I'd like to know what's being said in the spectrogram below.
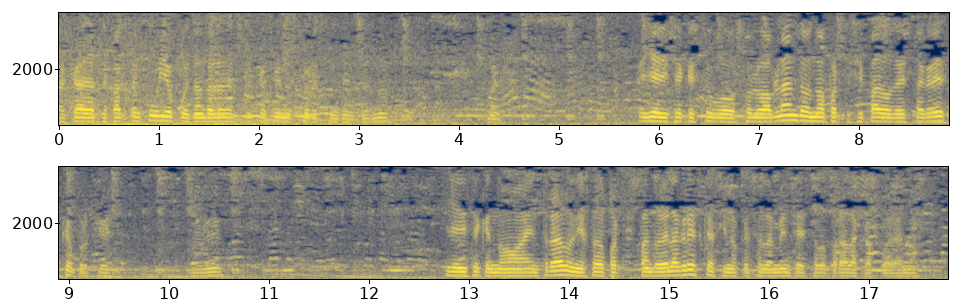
acá de Artefacto Cuyo, pues dando las explicaciones correspondientes, ¿no? Bueno, ella dice que estuvo solo hablando, no ha participado de esta gresca porque ella dice que no ha entrado ni ha estado participando de la gresca, sino que solamente ha estado parada acá afuera, ¿no?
